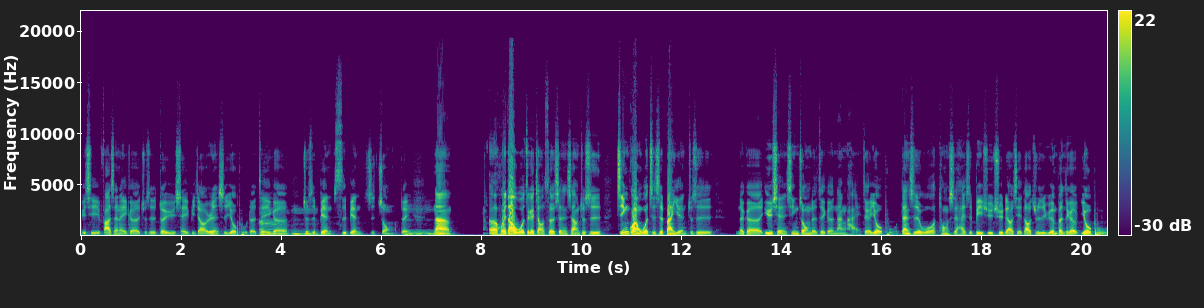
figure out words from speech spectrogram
一起发生了一个就是对于谁比较认识右仆的这一个就是变思辨之中，对，那。呃，回到我这个角色身上，就是尽管我只是扮演就是那个玉贤心中的这个男孩，这个幼仆，但是我同时还是必须去了解到，就是原本这个幼仆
